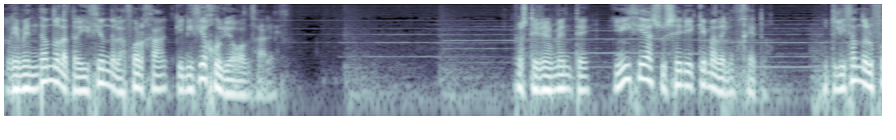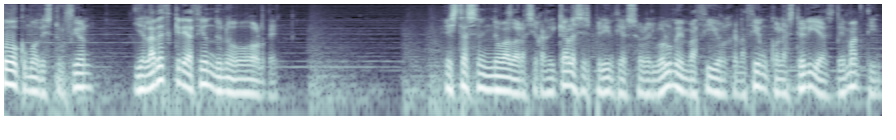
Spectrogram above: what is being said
remendando la tradición de la forja que inició Julio González. Posteriormente, inicia su serie Quema del objeto, utilizando el fuego como destrucción y a la vez creación de un nuevo orden, estas innovadoras y radicales experiencias sobre el volumen vacío en relación con las teorías de Martin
